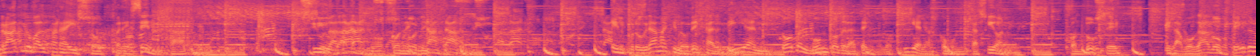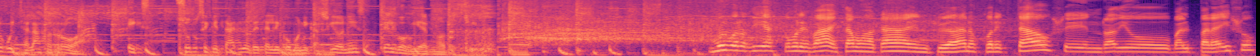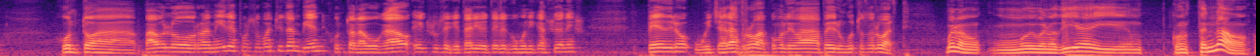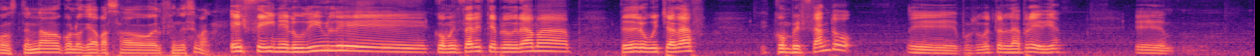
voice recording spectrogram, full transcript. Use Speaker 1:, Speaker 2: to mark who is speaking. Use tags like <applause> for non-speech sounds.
Speaker 1: Radio Valparaíso presenta Ciudadanos Conectados. El programa que lo deja al día en todo el mundo de la tecnología y las comunicaciones. Conduce el abogado Pedro Huichalaf Roa, ex subsecretario de Telecomunicaciones del Gobierno de Chile.
Speaker 2: Muy buenos días, ¿cómo les va? Estamos acá en Ciudadanos Conectados en Radio Valparaíso, junto a Pablo Ramírez, por supuesto, y también junto al abogado, ex subsecretario de Telecomunicaciones, Pedro Huichalaf Roa. ¿Cómo le va, Pedro? Un gusto saludarte.
Speaker 3: Bueno, muy buenos días y consternado, consternado con lo que ha pasado el fin de semana.
Speaker 2: Es ineludible comenzar este programa, Pedro Huichalaf, conversando, eh, por supuesto, en la previa, eh,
